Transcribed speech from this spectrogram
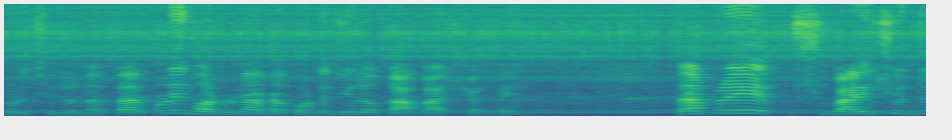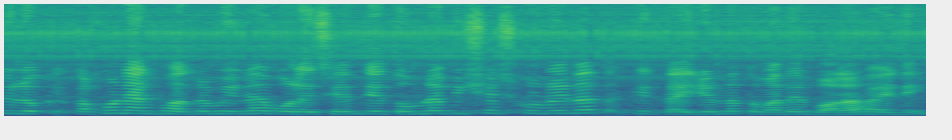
করেছিল না। তারপরে ঘটনাটা ঘটেছিল কাকার সাথে। তারপরে বাড়ি শুদ্ধ লোক, তখন এক ভদ্রমহিলা বলেছেন যে, তোমরা বিশ্বাস করবে না তাই জন্য তোমাদের বলা হয়নি।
